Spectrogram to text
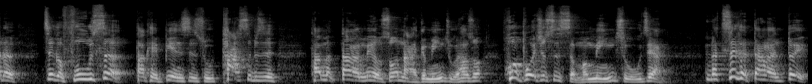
的这个肤色，他可以辨识出他是不是。他们当然没有说哪个民族，他说会不会就是什么民族这样？那这个当然对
